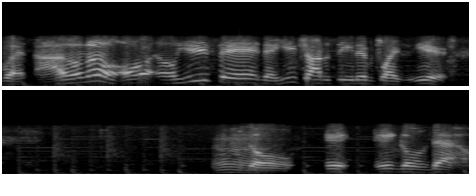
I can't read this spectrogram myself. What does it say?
but I don't know. All, all he said that he tried to see them twice a year, Mm. so it it goes down.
